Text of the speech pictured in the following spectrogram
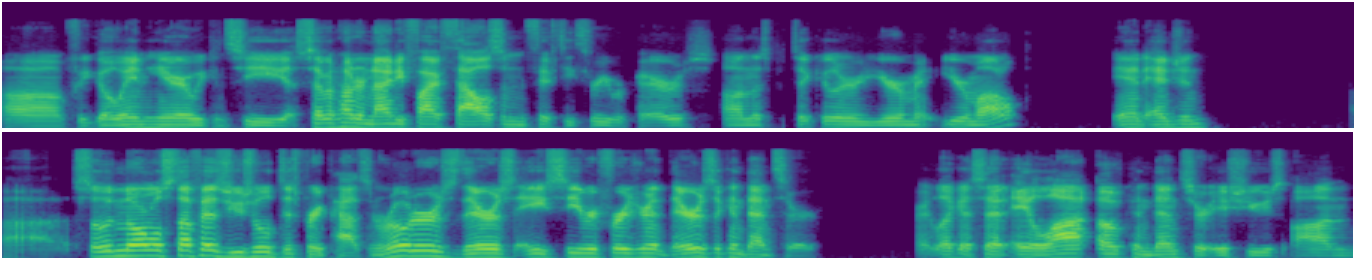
Uh, if we go in here, we can see 795,053 repairs on this particular year year model and engine. Uh, so the normal stuff as usual, disc brake pads and rotors. There's AC refrigerant. There's a condenser. Right, like I said, a lot of condenser issues on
